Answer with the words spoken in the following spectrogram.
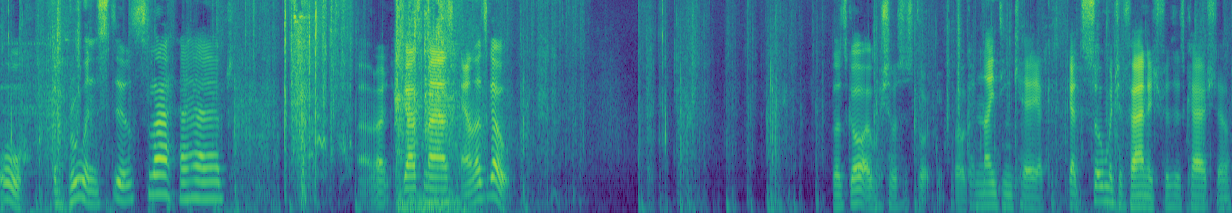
Oh, the Bruen still slaps. Alright, gas mask, and let's go. Let's go. I wish there was a store. Bro, I got 19k. I could get so much advantage for this cash, though.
